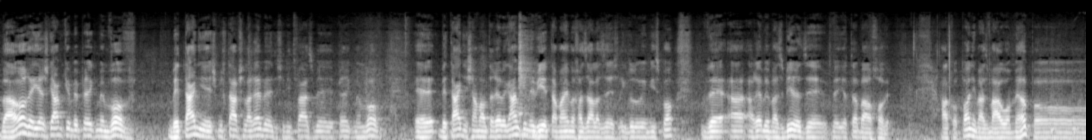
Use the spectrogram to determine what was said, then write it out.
באורי, יש גם כן בפרק מ"ו, בתניא, יש מכתב של הרבה שנתפס בפרק מ"ו. אה, בתניא, שם אלתר רבי גם כן מביא את המים החז"ל הזה של גדולו ומספו, והרבי מסביר את זה יותר ברחובה. על קופונים, אז מה הוא אומר פה?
